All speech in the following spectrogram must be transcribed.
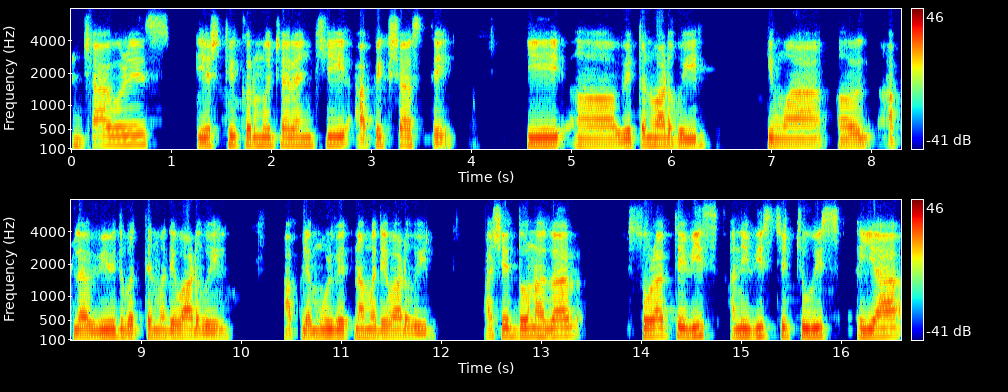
ज्या वेळेस एस टी कर्मचाऱ्यांची अपेक्षा असते की वेतनवाढ होईल किंवा आपल्या विविध भत्त्यांमध्ये वाढ होईल आपल्या मूळ वेतनामध्ये वाढ होईल असे दोन हजार सोळा ते वीस आणि वीस ते चोवीस या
